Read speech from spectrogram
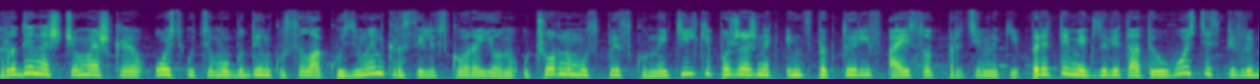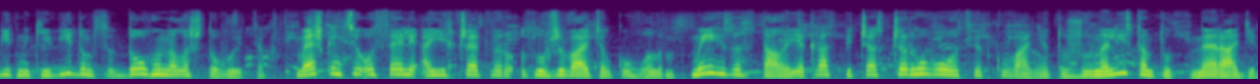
Родина, що мешкає ось у цьому будинку села Кузьмин Красилівського району, у чорному списку не тільки пожежних інспекторів, а й соцпрацівників. Перед тим як завітати у гості, співробітники відомств довго налаштовуються. Мешканці оселі, а їх четверо, зловживають алкоголем. Ми їх застали якраз під час чергового святкування, тож журналістам тут не раді.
